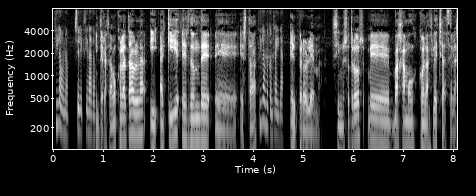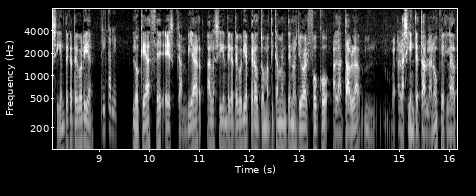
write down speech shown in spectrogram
Fila 1. Seleccionado. Interactuamos con la tabla y aquí es donde eh, está Fila 1 contraída. el problema. Si nosotros eh, bajamos con la flecha hacia la siguiente categoría, lo que hace es cambiar a la siguiente categoría, pero automáticamente nos lleva el foco a la tabla, mm, a la siguiente tabla, ¿no? Que es la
